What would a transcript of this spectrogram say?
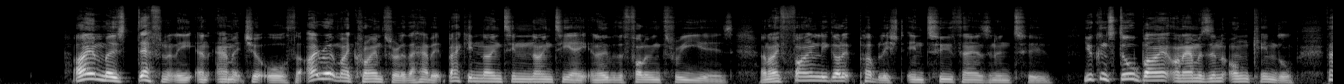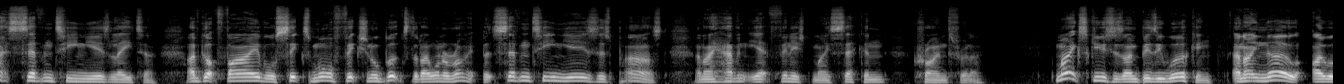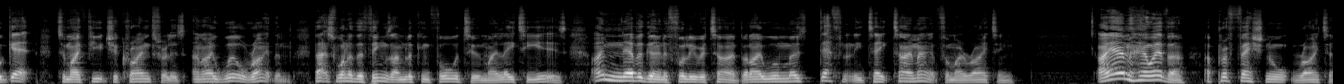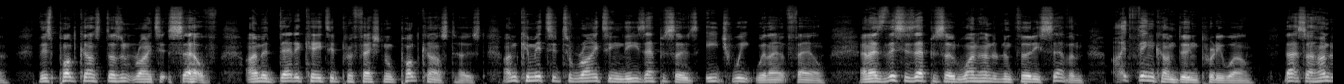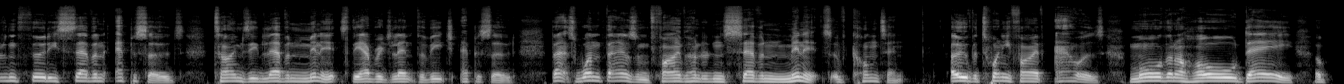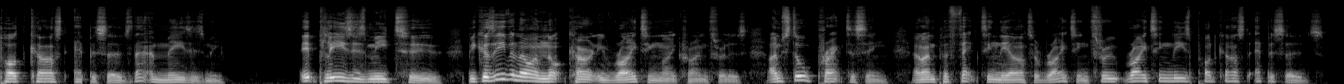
I am most definitely an amateur author. I wrote my crime thriller, The Habit, back in 1998 and over the following three years, and I finally got it published in 2002. You can still buy it on Amazon on Kindle. That's 17 years later. I've got five or six more fictional books that I want to write, but 17 years has passed and I haven't yet finished my second crime thriller. My excuse is I'm busy working, and I know I will get to my future crime thrillers and I will write them. That's one of the things I'm looking forward to in my later years. I'm never going to fully retire, but I will most definitely take time out for my writing. I am, however, a professional writer. This podcast doesn't write itself. I'm a dedicated professional podcast host. I'm committed to writing these episodes each week without fail. And as this is episode 137, I think I'm doing pretty well. That's 137 episodes times 11 minutes, the average length of each episode. That's 1,507 minutes of content. Over 25 hours, more than a whole day of podcast episodes. That amazes me. It pleases me too, because even though I'm not currently writing my crime thrillers, I'm still practicing and I'm perfecting the art of writing through writing these podcast episodes.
